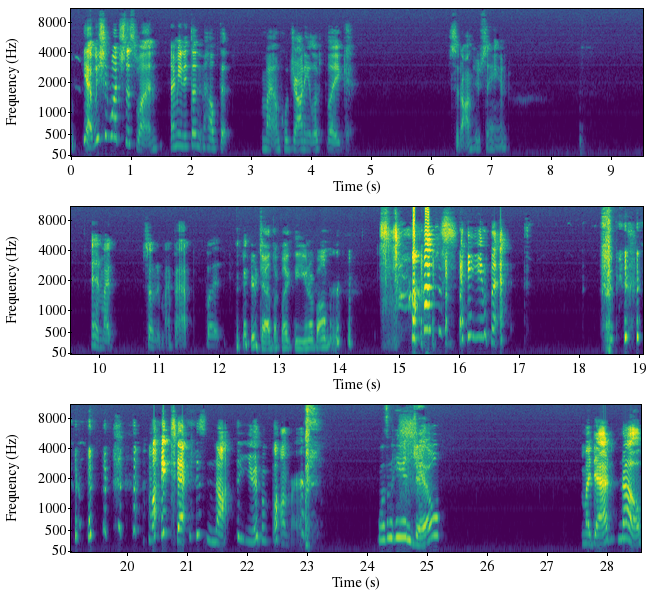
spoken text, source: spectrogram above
yeah, we should watch this one. I mean, it doesn't help that my Uncle Johnny looked like Saddam Hussein. And my so did my pap, but Your dad looked like the Unabomber. stop saying that. my dad is not the Unabomber. Wasn't he in jail? My dad? No.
